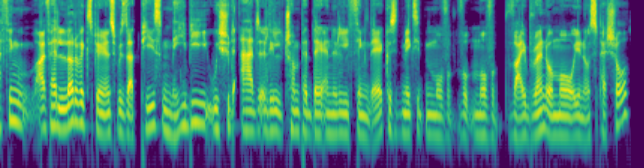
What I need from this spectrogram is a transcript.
I think I've had a lot of experience with that piece. Maybe we should add a little trumpet there and a little thing there because it makes it more more vibrant or more you know special.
